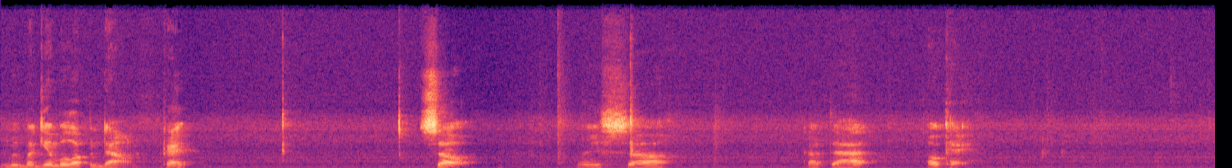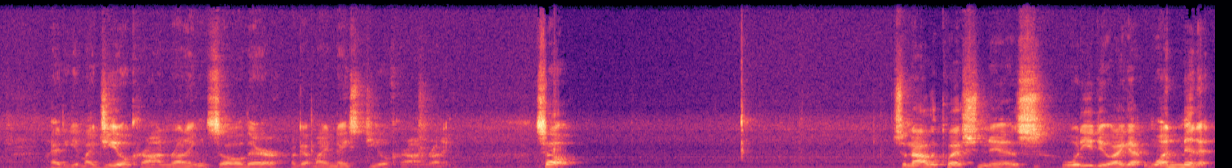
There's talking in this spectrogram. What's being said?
move my gimbal up and down. Okay. So, nice, uh, got that. Okay. I had to get my Geochron running, so there, I got my nice Geochron running. So, so now the question is, what do you do? I got one minute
